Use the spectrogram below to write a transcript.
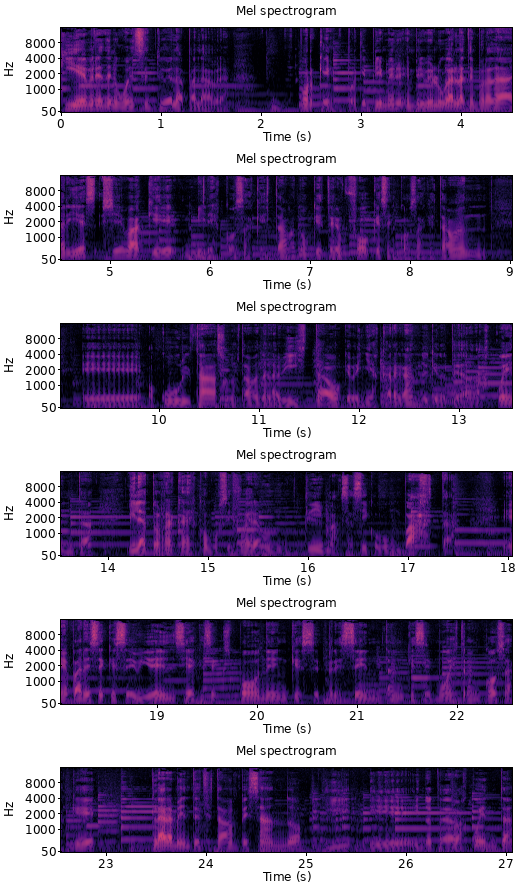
quiebre en el buen sentido de la palabra. ¿Por qué? Porque primero, en primer lugar la temporada Aries lleva a que mires cosas que estaban o que te enfoques en cosas que estaban eh, ocultas o no estaban a la vista o que venías cargando y que no te dabas cuenta. Y la torre acá es como si fuera un clímax, así como un basta. ¿eh? Parece que se evidencia, que se exponen, que se presentan, que se muestran cosas que claramente te estaban pesando y, eh, no te dabas cuenta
